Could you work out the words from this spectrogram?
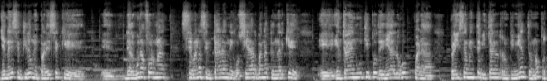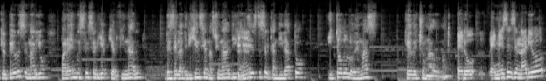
y en ese sentido me parece que eh, de alguna forma se van a sentar a negociar, van a tener que eh, entrar en un tipo de diálogo para precisamente evitar el rompimiento, ¿no? Porque el peor escenario para MC sería que al final, desde la dirigencia nacional, digan, este es el candidato y todo lo demás quede hecho un lado, ¿no? Pero en ese escenario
